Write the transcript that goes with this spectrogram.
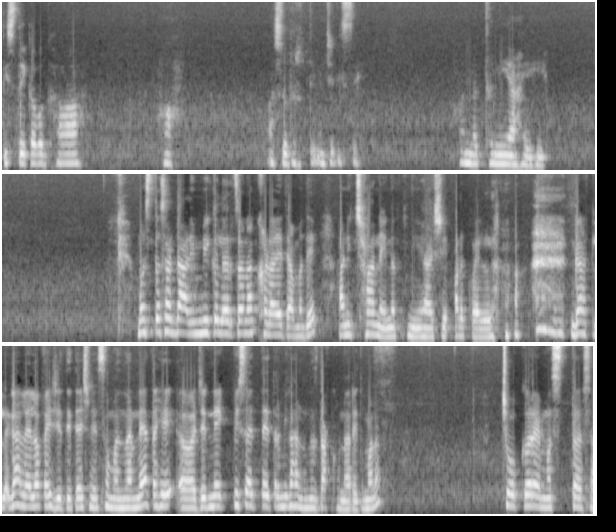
दिसते का बघा? हां. असं धरते म्हणजे दिसते हा नथनी आहे ही. मस्त असा डाळिंबी कलरचा ना खडा आहे त्यामध्ये. आणि छान आहे नथनी आहे अशी अडकवायला. घातलं घालायला पाहिजे ते त्याशिवाय समजणार नाही. आता हे जे नेक पीस आहेत ते तर मी घालूनच दाखवणार आहे तुम्हाला. चोकर आहे मस्त असा.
